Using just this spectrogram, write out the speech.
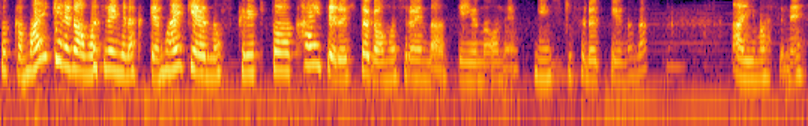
そっか、マイケルが面白いんじゃなくて、マイケルのスクリプトを書いてる人が面白いんだっていうのをね、認識するっていうのがありますね。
